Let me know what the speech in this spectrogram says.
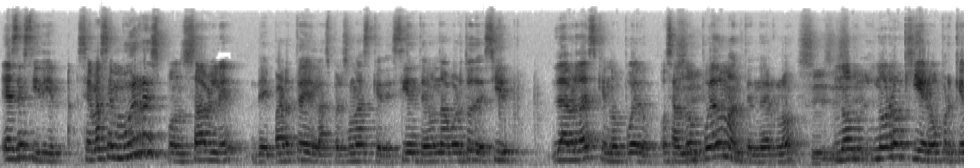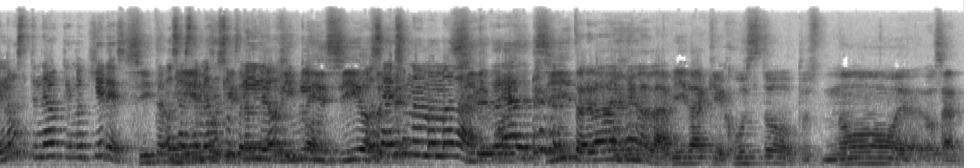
es decidir, se me hace muy responsable de parte de las personas que deciden tener un aborto decir, la verdad es que no puedo, o sea, Sí. no puedo mantenerlo, Sí, sí, no, sí. no lo quiero, porque no vas a tener lo que no quieres. Sí, O también, sea, se me hace súper ilógico. o, O sea, es una mamada, sí, real. sí, traer a alguien a la vida que justo, pues, no, eh, o sea,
